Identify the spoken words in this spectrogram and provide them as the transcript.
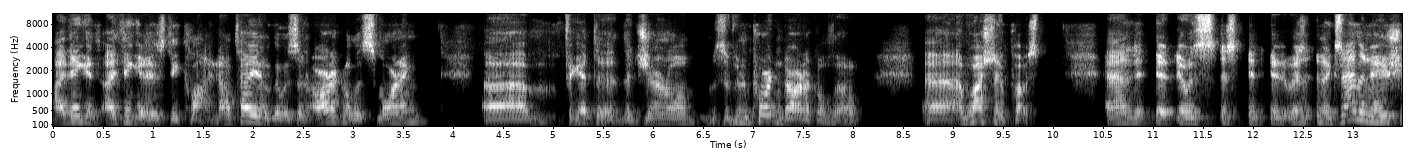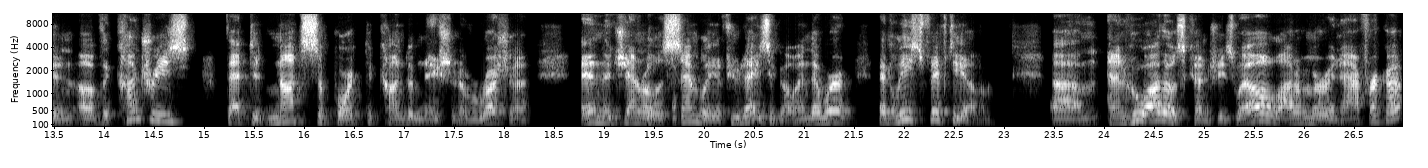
I think it, I think it has declined. I'll tell you, there was an article this morning. Um, forget the, the journal, it was an important article though. Uh, Washington Post. And it, it was, it, it was an examination of the countries that did not support the condemnation of Russia in the General Assembly a few days ago, and there were at least fifty of them. Um, and who are those countries? Well, a lot of them are in Africa,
